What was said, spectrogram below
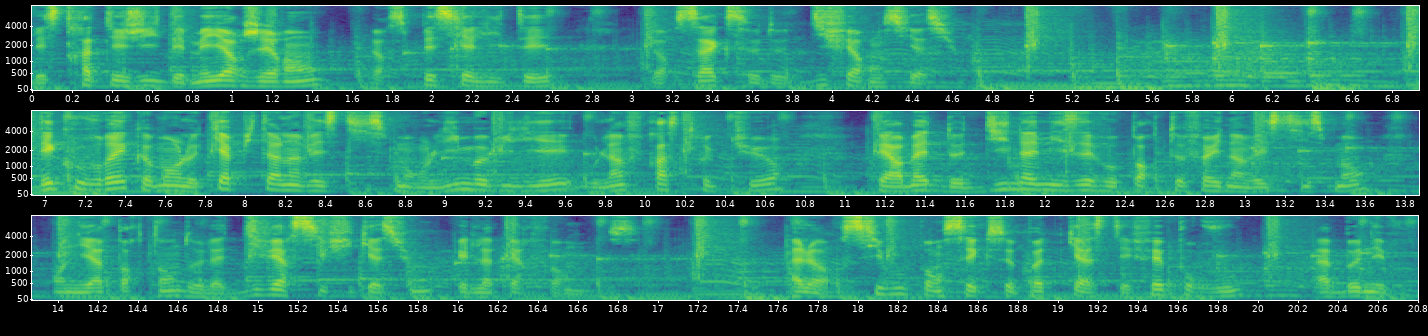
les stratégies des meilleurs gérants, leurs spécialités, leurs axes de différenciation. Découvrez comment le capital investissement, l'immobilier ou l'infrastructure permettent de dynamiser vos portefeuilles d'investissement en y apportant de la diversification et de la performance. Alors, si vous pensez que ce podcast est fait pour vous, abonnez-vous.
